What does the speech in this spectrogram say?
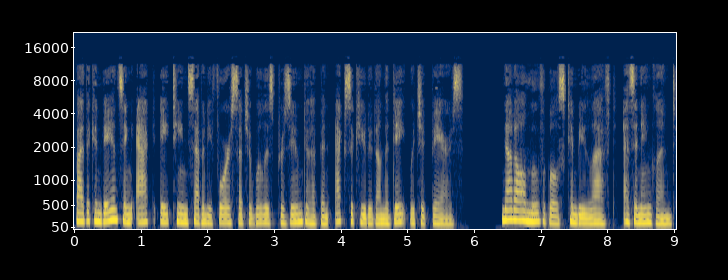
By the Conveyancing Act 1874, such a will is presumed to have been executed on the date which it bears. Not all movables can be left, as in England.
